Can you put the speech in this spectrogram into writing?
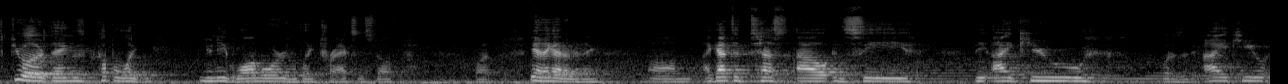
a few other things, a couple like unique lawnmowers with like tracks and stuff. But yeah, they got everything. Um, I got to test out and see the IQ what is it, the IQ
